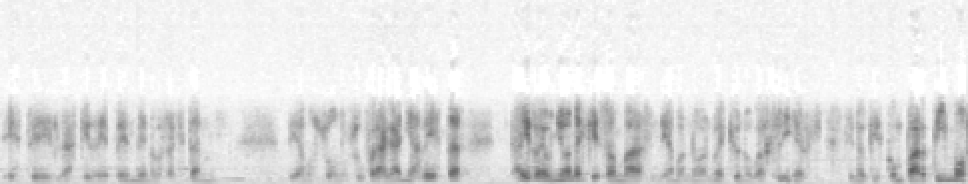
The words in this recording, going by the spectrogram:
este, las que dependen o las que están, digamos, son sufragañas de estas. Hay reuniones que son más, digamos, no, no es que uno va a línea, sino que compartimos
